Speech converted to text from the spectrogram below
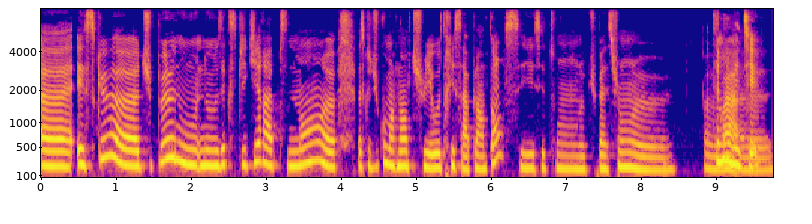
Est-ce que tu peux nous, nous, expliquer rapidement, parce que du coup maintenant tu es autrice à plein temps, c'est ton occupation c'est mon métier. Mmh.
